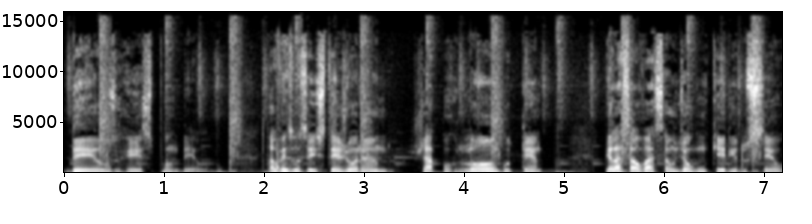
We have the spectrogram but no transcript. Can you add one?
Deus respondeu. Talvez você esteja orando, já por longo tempo, pela salvação de algum querido seu.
